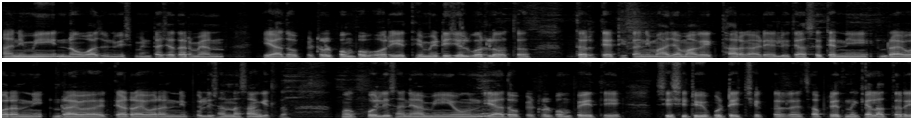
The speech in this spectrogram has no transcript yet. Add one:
आणि मी नऊ वाजून वीस मिनटाच्या दरम्यान यादव पेट्रोल पंप भोर येथे मी डिझेल भरलं होतं. तर त्या ठिकाणी माझ्या मागे एक थार गाडी आली होती असं त्यांनी ड्रायव्हरांनी ड्रायव्हर त्या ड्रायव्हरांनी पोलिसांना सांगितलं. मग पोलिसांनी आम्ही येऊन यादव पेट्रोल पंप येथे C C T V footage check करायचा प्रयत्न केला. तर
